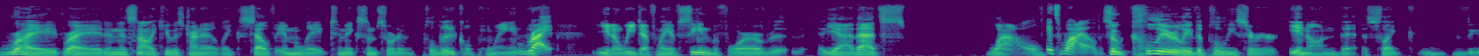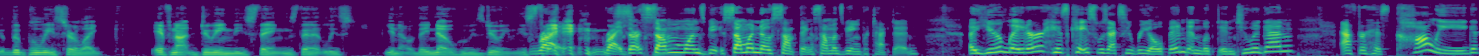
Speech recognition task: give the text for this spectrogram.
Right, right. And it's not like he was trying to like self-immolate to make some sort of political point. which, Right. You know, we definitely have seen before. Yeah, that's wow. It's wild. So clearly the police are in on this. Like the, the police are like if not doing these things, then at least you know they know who's doing these Right, things. right. There, someone's being, someone knows something. Someone's being protected. A year later, his case was actually reopened and looked into again after his colleague,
